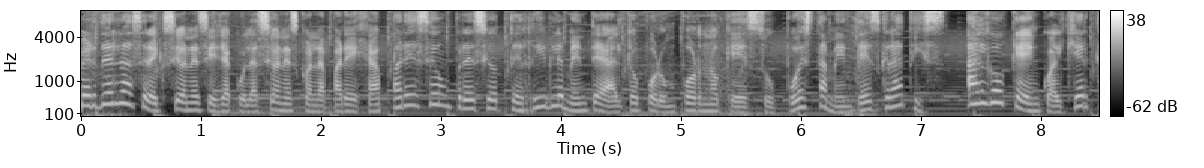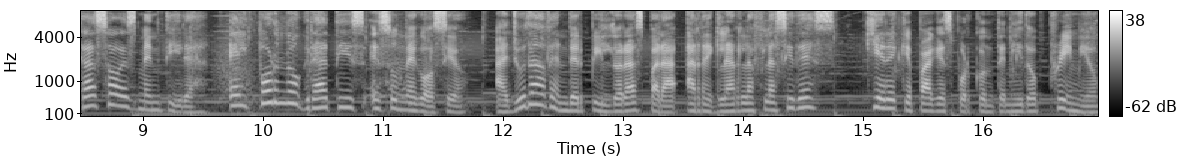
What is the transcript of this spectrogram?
Perder las erecciones y eyaculaciones con la pareja parece un precio terriblemente alto por un porno que supuestamente es gratis, algo que en cualquier caso es mentira. El porno gratis es un negocio. Ayuda a vender píldoras para arreglar la flacidez. Quiere que pagues por contenido premium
